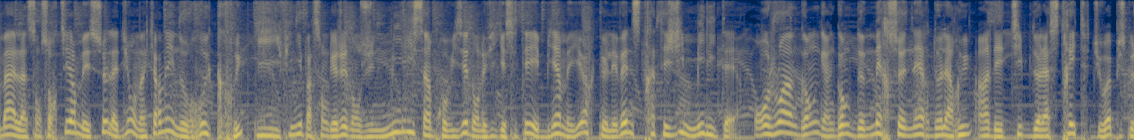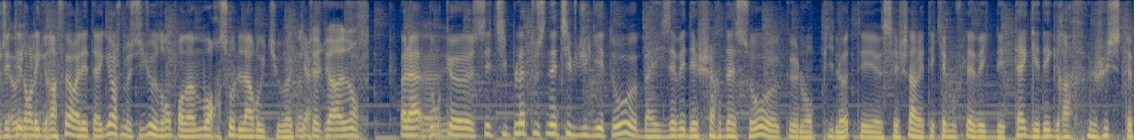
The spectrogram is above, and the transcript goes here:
mal à s'en sortir. Mais cela dit, on incarnait une recrue qui finit par s'engager dans une milice improvisée dont l'efficacité est bien meilleure que les vaines stratégies militaires. On rejoint un gang, un gang de mercenaires de la rue, un des types de la street, tu vois, puisque j'étais Ah oui. dans les graffeurs et les taggers, je me suis dit autant prendre un morceau de la rue, tu vois. Tu, tu as raison. Voilà, Euh, donc euh, ces types-là, tous natifs du ghetto, euh, bah, ils avaient des chars d'assaut euh, que l'on pilote et ces chars étaient camouflés avec des tags et des graphes, justement.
